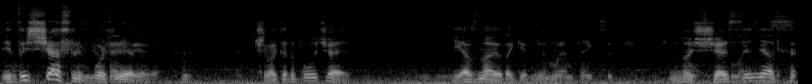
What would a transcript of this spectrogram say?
И ты счастлив после этого. Человек это получает. Я знаю таких людей. Но счастья like нет.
